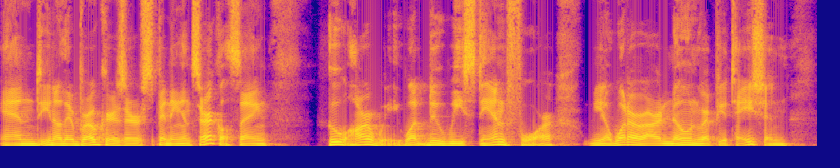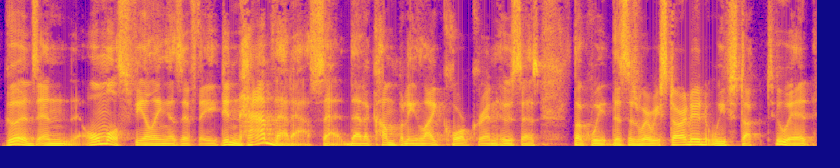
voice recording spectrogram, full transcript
And, you know, their brokers are spinning in circles saying, who are we? What do we stand for? You know, what are our known reputation? goods and almost feeling as if they didn't have that asset that a company like Corcoran who says, look, we, this is where we started. We've stuck to it.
